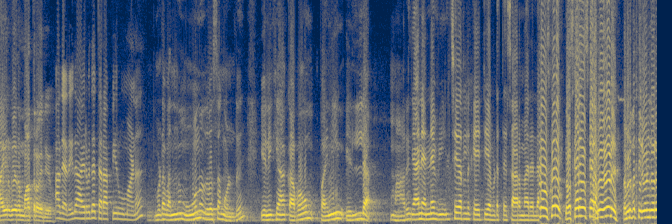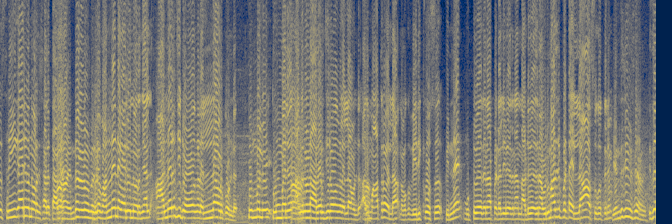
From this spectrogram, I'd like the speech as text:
ആയുർവേദം മാത്രമല്ലയോ? അതെ അതെ. ഇത് ആയുർവേദ തെറാപ്പി റൂമാണ് ഇവിടെ വന്ന് മൂന്ന് ദിവസം കൊണ്ട് എനിക്ക് ആ കഫവും പനിയും എല്ലാം മാറി. ഞാൻ എന്നെ വീൽ ചെയറിൽ കയറ്റി അവിടുത്തെ സാർമാരെല്ലാം നമസ്കാരം. നമസ്കാരം നമസ്കാരം. നമ്മളിപ്പോ തിരുവനന്തപുരം ശ്രീകാര്യം എന്ന് പറഞ്ഞ സ്ഥലത്താണ്. ഇവിടെ വന്നതിന്റെ കാര്യം എന്ന് പറഞ്ഞാൽ അലർജി രോഗങ്ങൾ എല്ലാവർക്കും ഉണ്ട്. തുമ്മൽ. തുമ്മൽ അങ്ങനെയുള്ള അലർജി രോഗങ്ങളെല്ലാം ഉണ്ട്. അത് മാത്രമല്ല നമുക്ക് വെരിക്കോസ് പിന്നെ മുട്ടുവേദന പെടലി വേദന നടുവേദന ഒരുമാതിരിപ്പെട്ട എല്ലാ അസുഖത്തിനും എന്ത് ചികിത്സയാണ്? ഇത്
